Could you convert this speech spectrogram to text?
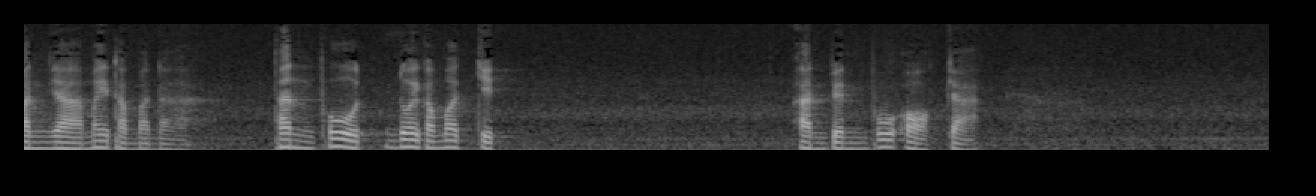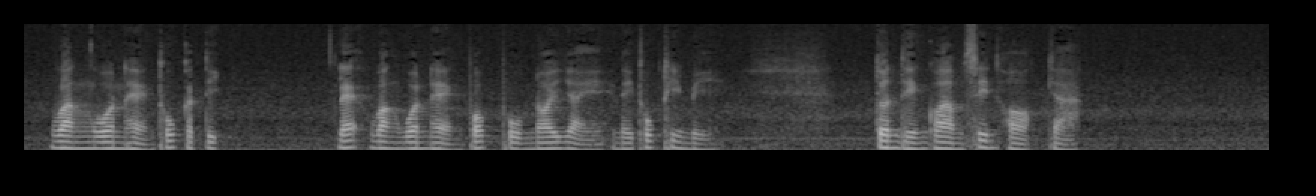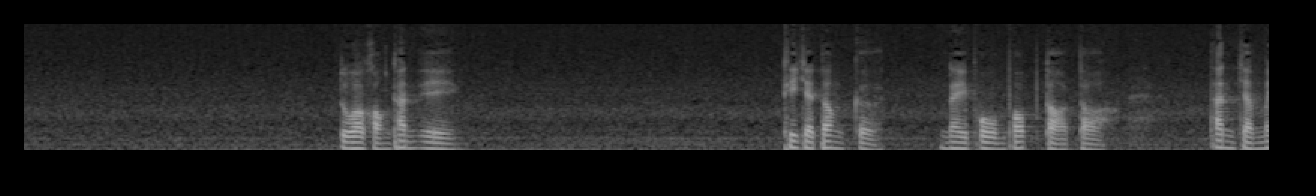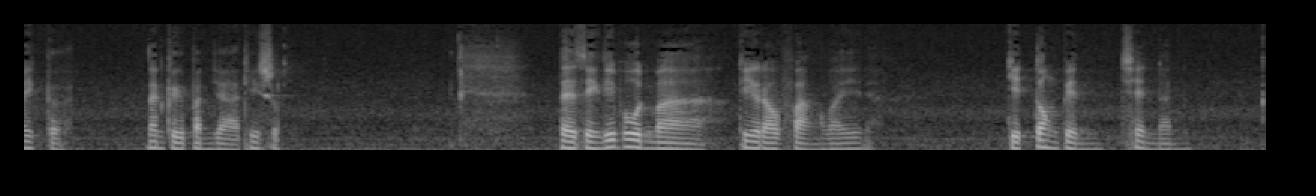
ปัญญาไม่ธรรมดา ท่านพูดด้วยคำว่าจิต อันเป็นผู้ออกจาก วังวนแห่งทุกขติ และวังวนแห่งภพภูมิน้อยใหญ่ในทุกที่มี จนถึงความสิ้นออกจากตัวของท่านเอง ที่จะต้องเกิดในภูมิภพต่อต่อ ท่านจะไม่เกิด นั่นคือปัญญาที่สุด แต่สิ่งที่พูดมาที่เราฟังไว้เนี่ยจิตต้องเป็นเช่นนั้น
